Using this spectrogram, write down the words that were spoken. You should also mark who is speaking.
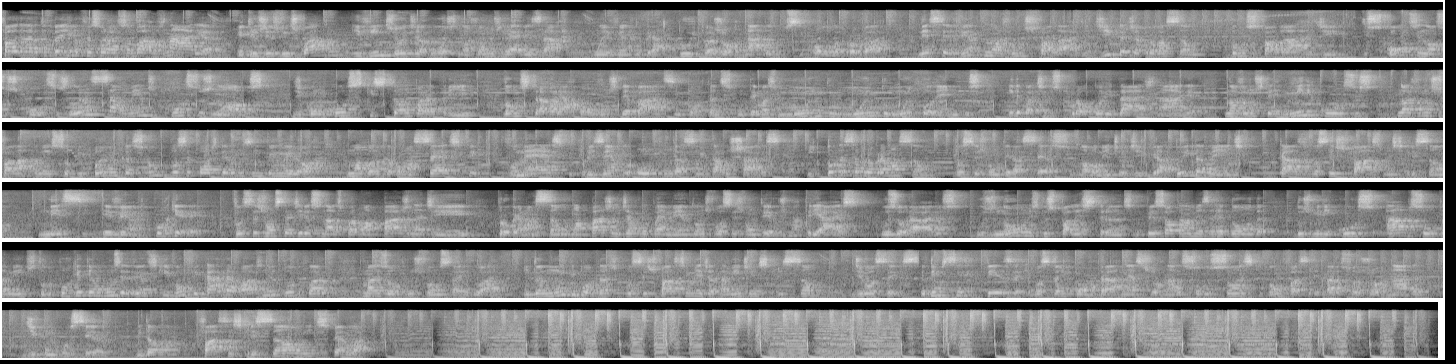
Speaker 1: Fala galera, tudo bem? Professor Alisson Barros na área. Entre os dias 24 e 28 de agosto nós vamos realizar um evento gratuito, a Jornada do Psicólogo Aprovado. Nesse evento nós vamos falar de dicas de aprovação, vamos falar de descontos em nossos cursos, lançamento de cursos novos, de concursos que estão para abrir. Vamos trabalhar com alguns debates importantes com temas muito, muito, muito polêmicos e debatidos por autoridades na área. Nós vamos ter mini cursos, nós vamos falar também sobre bancas, como você pode ter um desempenho melhor numa banca como a CESP, VUNESP, por exemplo, ou Fundação Carlos Chagas. E toda essa programação vocês vão ter acesso, novamente eu digo, gratuitamente, caso vocês façam a inscrição nesse evento. Por quê? Vocês vão ser direcionados para uma página de programação, uma página de acompanhamento onde vocês vão ter os materiais, os horários, os nomes dos palestrantes, do pessoal que está na mesa redonda, dos minicursos, absolutamente tudo. Porque tem alguns eventos que vão ficar gravados no YouTube, claro, mas outros vão sair do ar. Então é muito importante que vocês façam imediatamente a inscrição de vocês. Eu tenho certeza que você vai encontrar nessa jornada soluções que vão facilitar a sua jornada de concurseiro. Então, faça inscrição e te espero lá.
